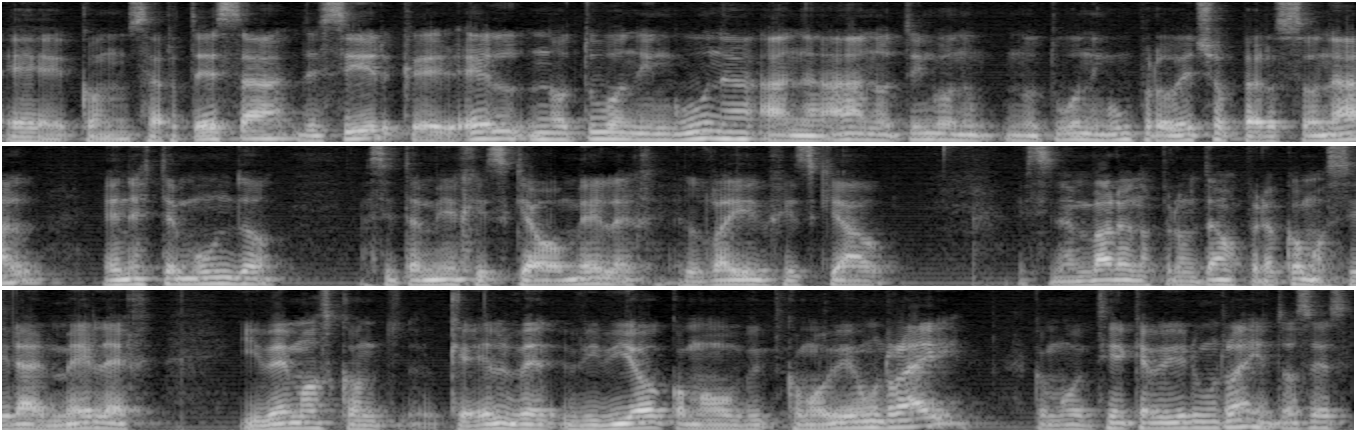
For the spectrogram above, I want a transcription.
eh, con certeza decir que él no tuvo ninguna anaa, no, no tuvo ningún provecho personal en este mundo Así también Hizkiao Melech, el rey Hizkiao. Y sin embargo nos preguntamos, pero ¿cómo será el Melech? Y vemos que él vivió como, como vive un rey, como tiene que vivir un rey. Entonces,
